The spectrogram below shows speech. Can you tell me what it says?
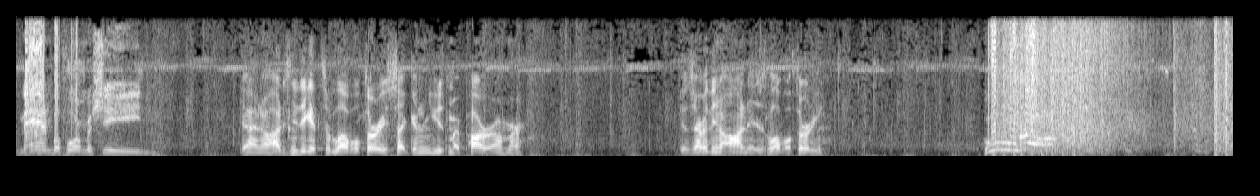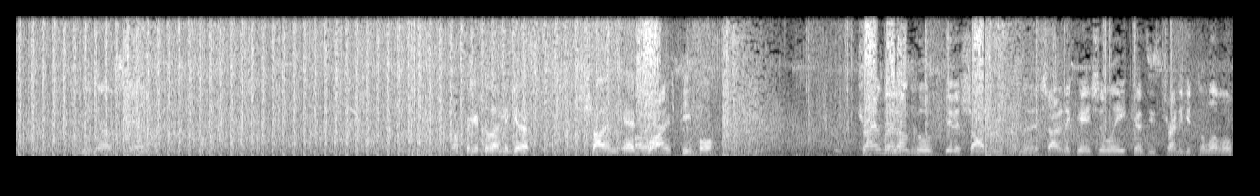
Man before machine. yeah, I know. I just need to get to level 30 so I can use my power armor. Because everything on it is level 30. You know, Sam, Don't forget to let me get a shot in edgewise, people. Try and let Uncle get a shot in, uh, shot in occasionally because he's trying to get to level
